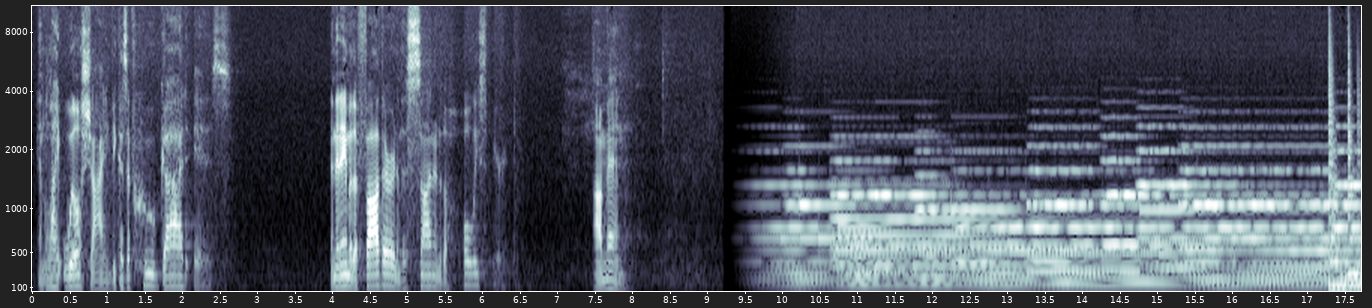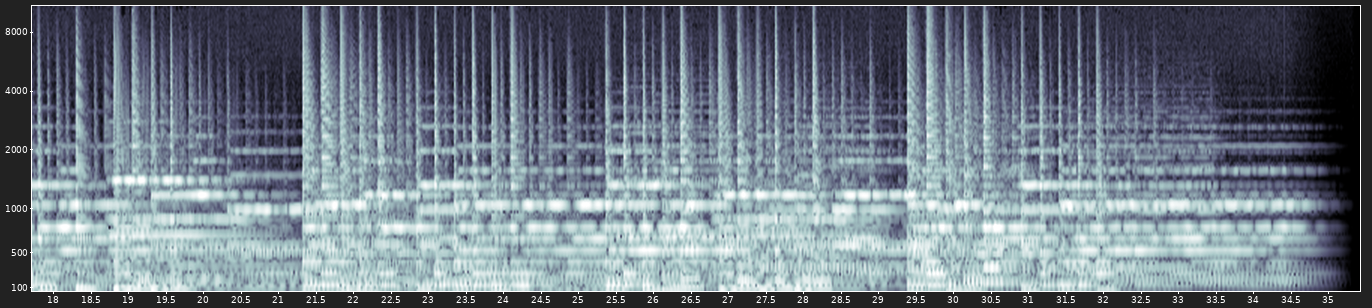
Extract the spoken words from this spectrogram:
and light will shine because of who God is. In the name of the Father, and of the Son, and of the Holy Spirit. Amen.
